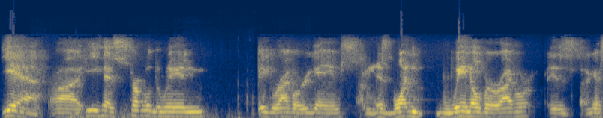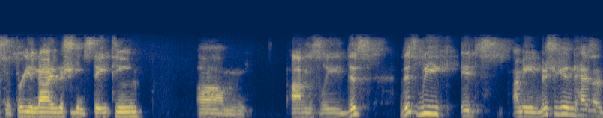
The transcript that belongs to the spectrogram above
Yeah, uh, he has struggled to win big rivalry games. I mean, his one win over a rival is against a three and nine Michigan State team. Um, obviously, this this week it's. I mean, Michigan has a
